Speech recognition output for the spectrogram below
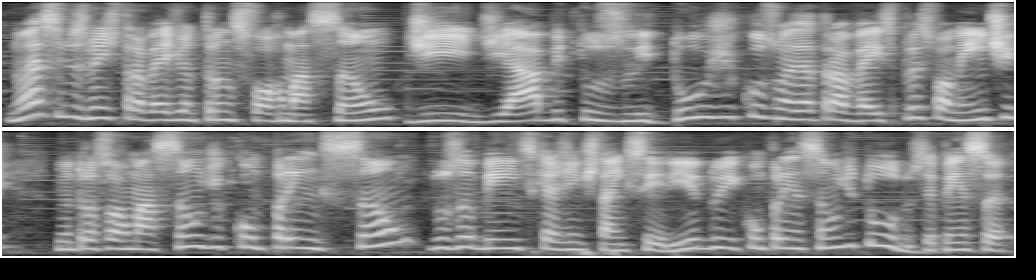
Não é simplesmente através de uma transformação de, de hábitos litúrgicos, mas é através principalmente de uma transformação de compreensão dos ambientes que a gente está inserido e compreensão de tudo. Você pensa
